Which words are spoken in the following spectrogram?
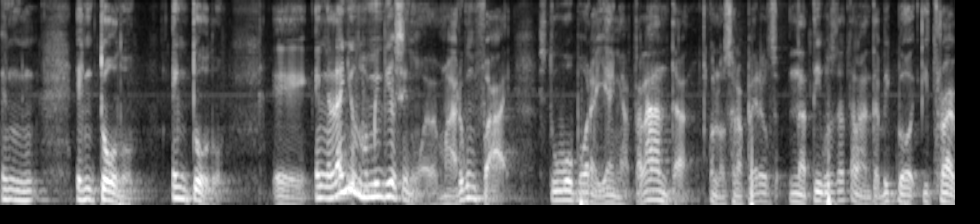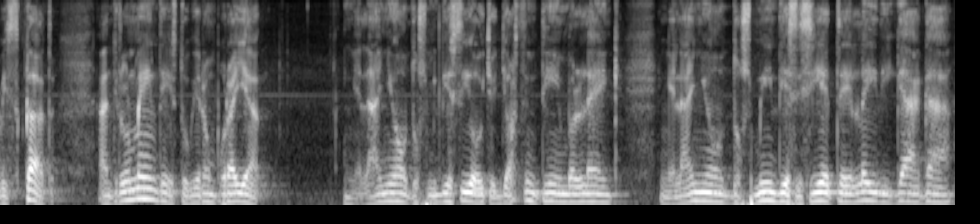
en, en todo, en todo. Eh, en el año 2019, Maroon 5 estuvo por allá en Atlanta con los raperos nativos de Atlanta, Big Boy y Travis Scott. Anteriormente estuvieron por allá en el año 2018 Justin Timberlake, en el año 2017 Lady Gaga,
